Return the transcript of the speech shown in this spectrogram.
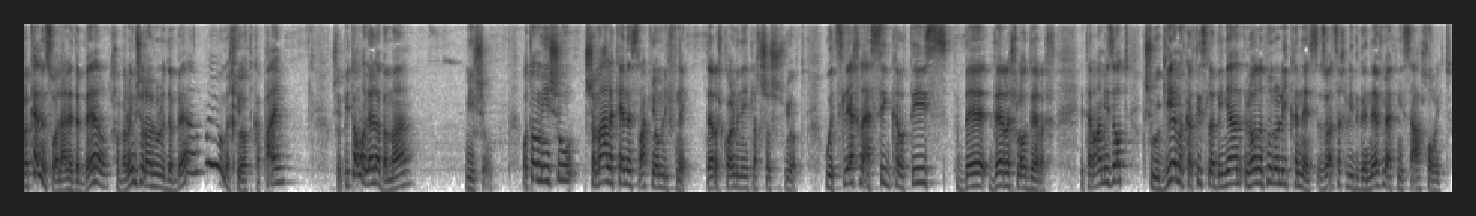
בכנס הוא עלה לדבר, חברים שלו עלו לדבר, היו מחיאות כפיים, כשפתאום עולה לבמה מישהו. אותו מישהו שמע על הכנס רק יום לפני, דרך כל מיני התלחששויות. הוא הצליח להשיג כרטיס בדרך לא דרך. יתרה מזאת, כשהוא הגיע עם הכרטיס לבניין, לא נתנו לו להיכנס, אז הוא היה צריך להתגנב מהכניסה האחורית.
